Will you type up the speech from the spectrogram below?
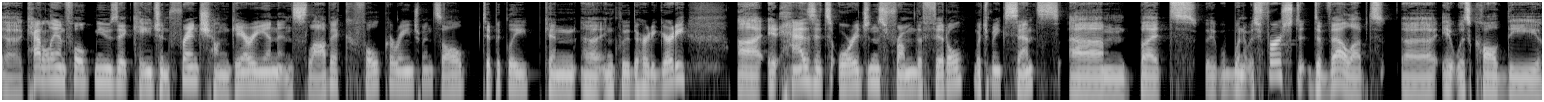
uh, Catalan folk music, Cajun French, Hungarian, and Slavic folk arrangements. All typically can uh, include the hurdy gurdy. Uh, it has its origins from the fiddle, which makes sense. Um, but it- when it was first developed, uh, it was called the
